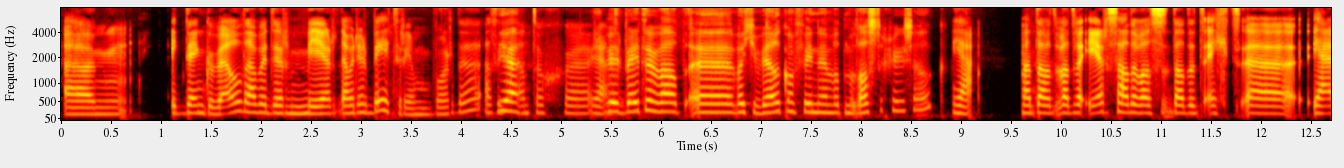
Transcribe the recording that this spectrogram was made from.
Ehm, ik denk wel dat we er meer, dat we er beter in worden. Als ik Ja. dan toch, eh, ja. Je weet beter wat, eh, wat je wel kan vinden en wat lastiger is ook. Ja, want dat, wat we eerst hadden was dat het echt... eh, ja,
